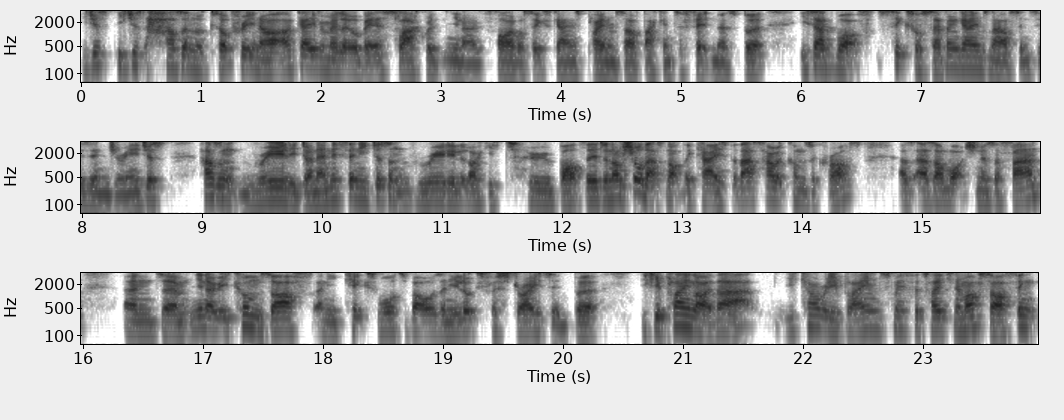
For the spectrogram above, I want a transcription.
he just he just hasn't looked up for it. You know, I gave him a little bit of slack with you know five or six games playing himself back into fitness, but he's had what six or seven games now since his injury. He just hasn't really done anything. He doesn't really look like he's too bothered, and I'm sure that's not the case, but that's how it comes across as as I'm watching as a fan. And um, you know, he comes off and he kicks water bottles and he looks frustrated. But if you're playing like that, you can't really blame Smith for taking him off. So I think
